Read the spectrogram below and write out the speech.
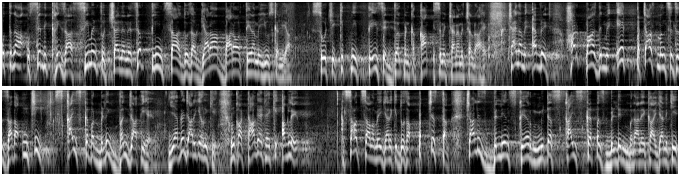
उतना उससे भी कहीं ज़्यादा सीमेंट तो चाइना ने सिर्फ़ तीन साल 2011, 12 और 13 में यूज़ कर लिया। सोचिए कितनी तेज़ी से डेवलपमेंट का काम इस समय चाइना में चल रहा है। चाइना में एवरेज हर पाँच दिन में एक पचास मंजिल से ज़्यादा ऊँची स्काई स्क्रैपर बिल्डिंग बन जाती है। ये एवरेज आ रही है उनकी। उनका टारगेट है कि अगले सात सालों में, यानी कि 2025 तक 40 billion square metre skyscrapers building बनाने का, यानी कि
